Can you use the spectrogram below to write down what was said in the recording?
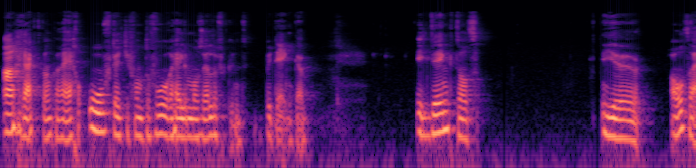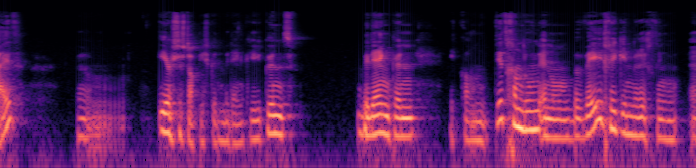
aangereikt kan krijgen of dat je van tevoren helemaal zelf kunt bedenken. Ik denk dat je altijd um, eerste stapjes kunt bedenken. Je kunt bedenken, ik kan dit gaan doen en dan beweeg ik in de richting uh,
